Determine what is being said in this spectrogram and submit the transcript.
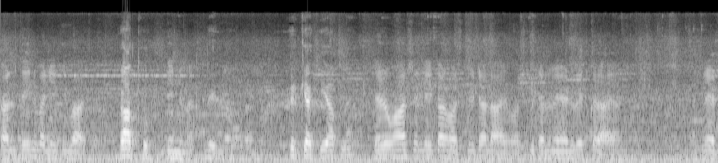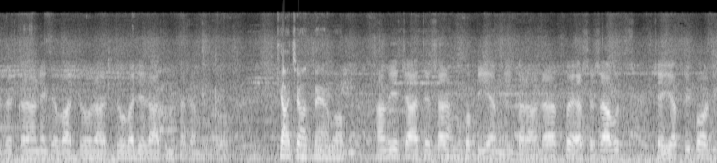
कल तीन बजे की बात है। रात को? दिन में। दिन फिर क्या किया आपने? फिर वहाँ से लेकर हॉस्पिटल आए हॉस्पिटल में एडमिट कराया। फिर एडमिट कराने के बाद दो रात दो बजे रात में ख़त्म हो गया। क्या चाहते हैं आप? हम ये चाहते हैं सर हमको पीएम नहीं करा रहा आपको ऐसे साबुत चाहिए अपनी बॉडी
